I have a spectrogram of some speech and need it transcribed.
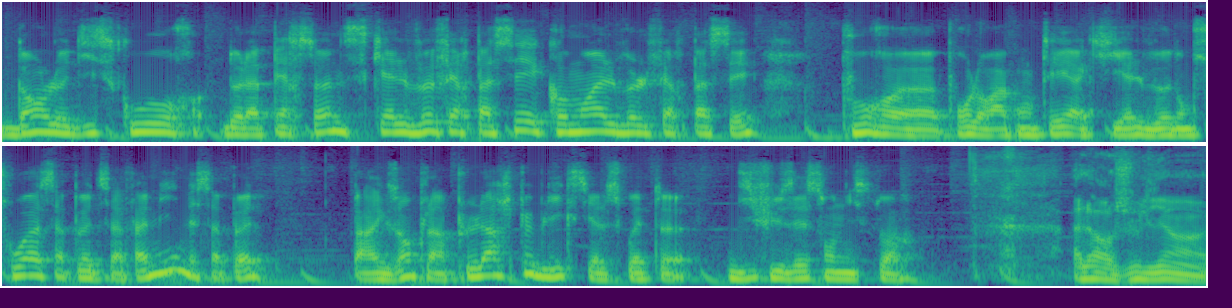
dans le discours de la personne ce qu'elle veut faire passer et comment elle veut le faire passer pour, euh, pour le raconter à qui elle veut. Donc soit ça peut être sa famille, mais ça peut être par exemple un plus large public si elle souhaite euh, diffuser son histoire. Alors Julien,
